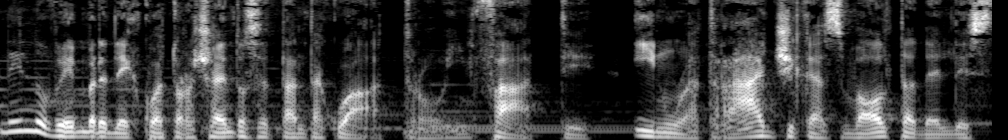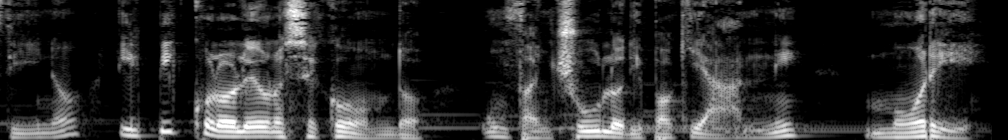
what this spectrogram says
Nel novembre del 474, infatti, in una tragica svolta del destino, il piccolo Leone II, un fanciullo di pochi anni, morì.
